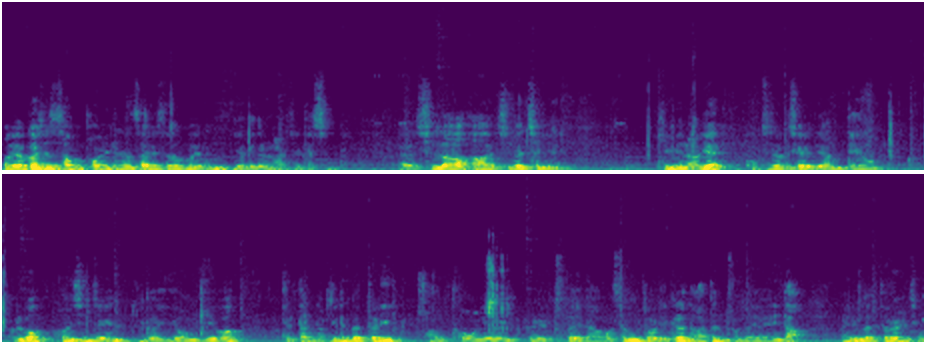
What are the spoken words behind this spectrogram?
어, 여기까지 해서 삼국 통일전쟁사에서 뭐 이런 얘기들을 할 수 있겠습니다. 에, 신라 아, 지배청이 기민하게 국제정세에 대한 대응 그리고 헌신적인 그 용기와 결단력 이런 것들이 통일을 주도해 나가고 성공적으로 이끌어 나갔던 중요한 요인이다. 이런 것들을 지금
